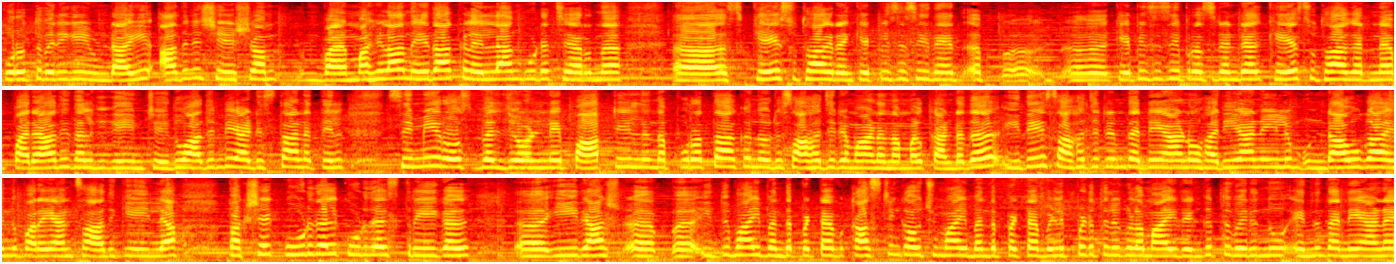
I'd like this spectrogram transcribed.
പുറത്തു വരികയുണ്ടായി. അതിനുശേഷം മഹിളാ നേതാക്കളെല്ലാം കൂടെ ചേർന്ന് K Sudhakaran K P C C K P C C president K സുധാകരന് പരാതി നൽകുകയും ചെയ്തു. അതിന്റെ അടിസ്ഥാനത്തിൽ സിമി റോസ്ബെൽ ജോണിനെ പാർട്ടിയിൽ നിന്ന് പുറത്താക്കുന്ന ഒരു സാഹചര്യമാണ് നമ്മൾ കണ്ടത്. ഇതേ സാഹചര്യം തന്നെയാണോ ഹരിയാനയിലും ഉണ്ടാവുക എന്ന് പറയാൻ സാധിക്കുകയില്ല. പക്ഷേ കൂടുതൽ കൂടുതൽ സ്ത്രീകൾ ഈ ഇതുമായി ബന്ധപ്പെട്ട കാസ്റ്റിംഗ് കൗച്ചുമായി ബന്ധപ്പെട്ട വെളിപ്പെടുത്തലുകളുമായി രംഗത്ത് വരുന്നു എന്ന് തന്നെയാണ്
